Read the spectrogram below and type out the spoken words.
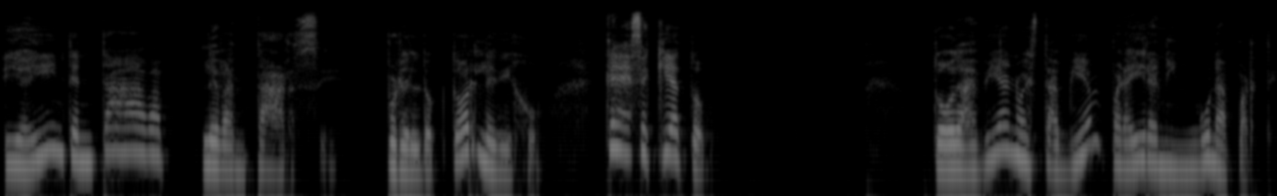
y ahí intentaba levantarse. Pero el doctor le dijo, quédese quieto. Todavía no está bien para ir a ninguna parte.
